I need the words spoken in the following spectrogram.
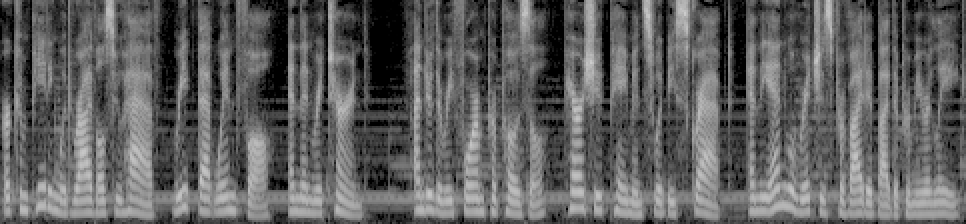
or competing with rivals who have reaped that windfall and then returned. Under the reform proposal, parachute payments would be scrapped, and the annual riches provided by the Premier League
